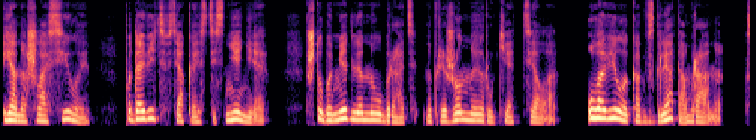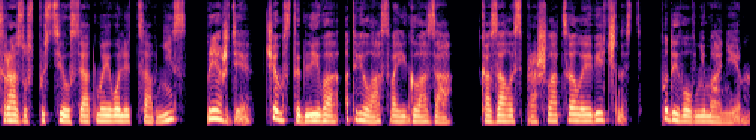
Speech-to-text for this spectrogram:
я нашла силы подавить всякое стеснение, чтобы медленно убрать напряженные руки от тела. Уловила, как взгляд Амрана сразу спустился от моего лица вниз, прежде чем стыдливо отвела свои глаза. Казалось, прошла целая вечность под его вниманием.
